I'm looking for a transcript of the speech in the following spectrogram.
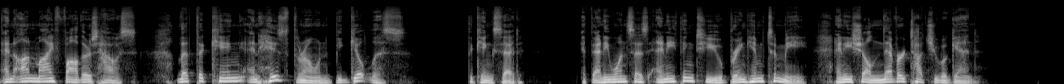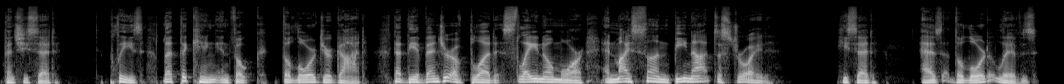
and on my father's house. Let the king and his throne be guiltless. The king said, If anyone says anything to you, bring him to me, and he shall never touch you again. Then she said, Please let the king invoke the Lord your God, that the avenger of blood slay no more, and my son be not destroyed. He said, As the Lord lives,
